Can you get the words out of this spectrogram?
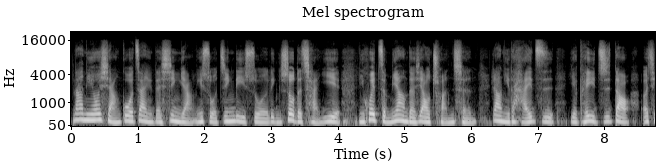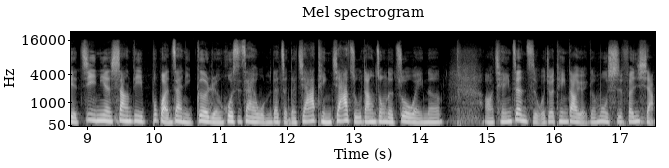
那你有想过，在你的信仰、你所经历、所领受的产业，你会怎么样的要传承，让你的孩子也可以知道，而且纪念上帝，不管在你个人或是在我们的整个家庭、家族当中的作为呢？啊，前一阵子我就听到有一个牧师分享。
